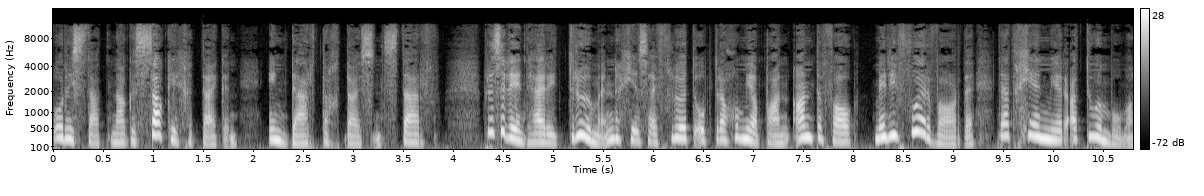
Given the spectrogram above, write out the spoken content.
word die stad Nagasaki geteken en 30000 sterf. President Harry Truman gee sy vloot opdrag om Japan aan te val met die voorwaarde dat geen meer atoombomme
